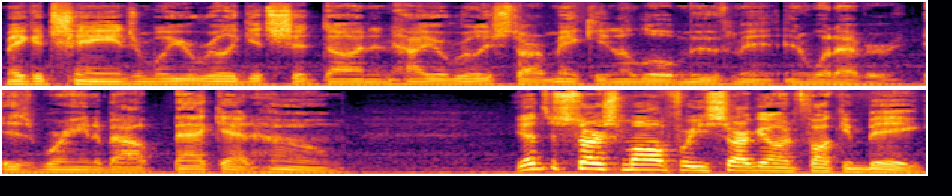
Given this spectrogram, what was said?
make a change and where you'll really get shit done and how you'll really start making a little movement and whatever is worrying about back at home. You have to start small before you start going fucking big.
